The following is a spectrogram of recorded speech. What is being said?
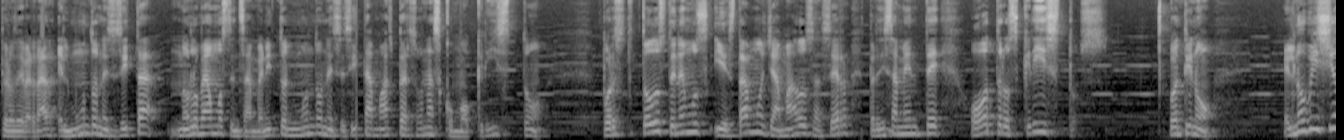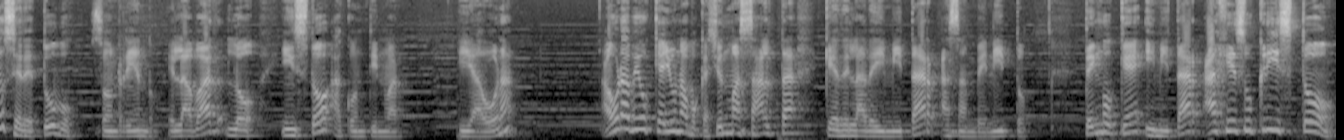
pero de verdad, el mundo necesita, no lo veamos en San Benito, el mundo necesita más personas como Cristo. Por eso todos tenemos y estamos llamados a ser precisamente otros Cristos. Continuó. El novicio se detuvo, sonriendo. El abad lo instó a continuar. ¿Y ahora? Ahora veo que hay una vocación más alta que de la de imitar a San Benito tengo que imitar a Jesucristo.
